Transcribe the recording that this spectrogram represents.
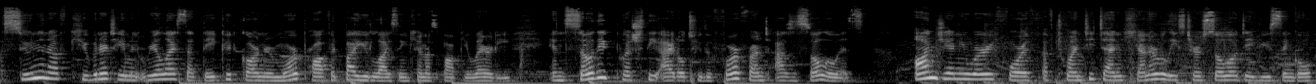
Soon enough, Cube Entertainment realized that they could garner more profit by utilizing Hyuna's popularity, and so they pushed the idol to the forefront as a soloist. On January 4th of 2010, Hyuna released her solo debut single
